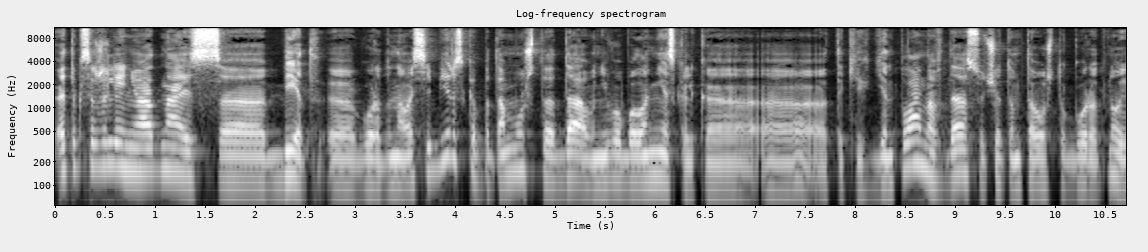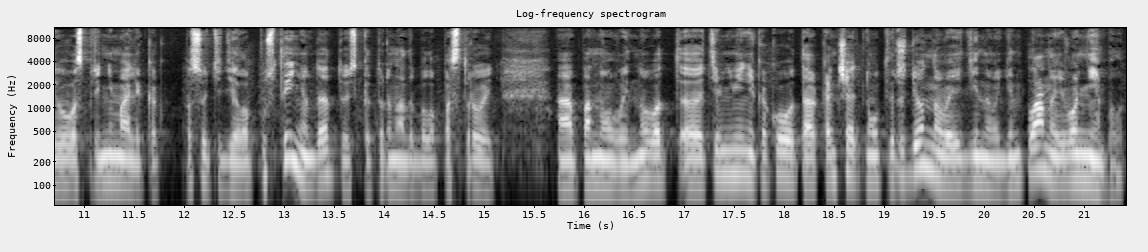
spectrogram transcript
это к сожалению, одна из э, бед э, города Новосибирска, потому что, да, у него было несколько э, таких генпланов, да, с учетом того, что город, ну, его воспринимали как, по сути дела, пустыню, да, то есть, которую надо было построить э, по новой. Но вот, э, тем не менее, какого-то окончательно утвержденного единого генплана его не было.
